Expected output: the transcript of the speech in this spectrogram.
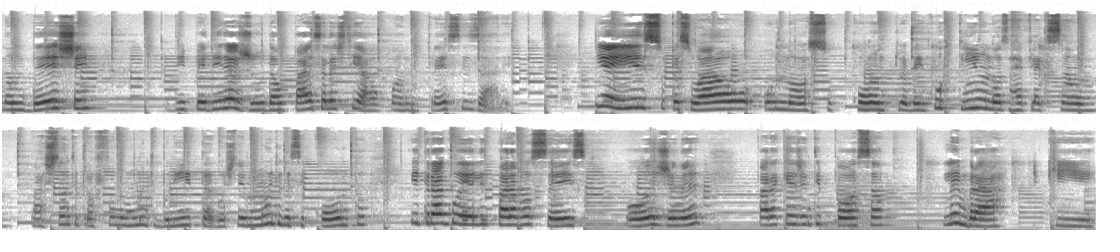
não deixem de pedir ajuda ao Pai Celestial quando precisarem. E é isso, pessoal. O nosso conto é bem curtinho, nossa reflexão bastante profunda, muito bonita. Gostei muito desse conto e trago ele para vocês hoje, né? Para que a gente possa lembrar que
